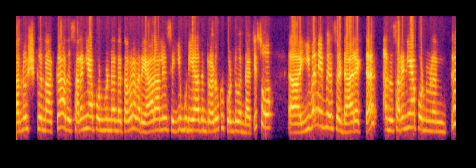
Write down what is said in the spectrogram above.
தனுஷ்க்குனாக்கா அது சரண்யா பொன்வண்ணனை தவிர வேற யாராலையும் செய்ய முடியாதுன்ற அளவுக்கு கொண்டு வந்தாச்சு. So even if is a director அந்த சரண்யா பொன்வண்ணனுக்கு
